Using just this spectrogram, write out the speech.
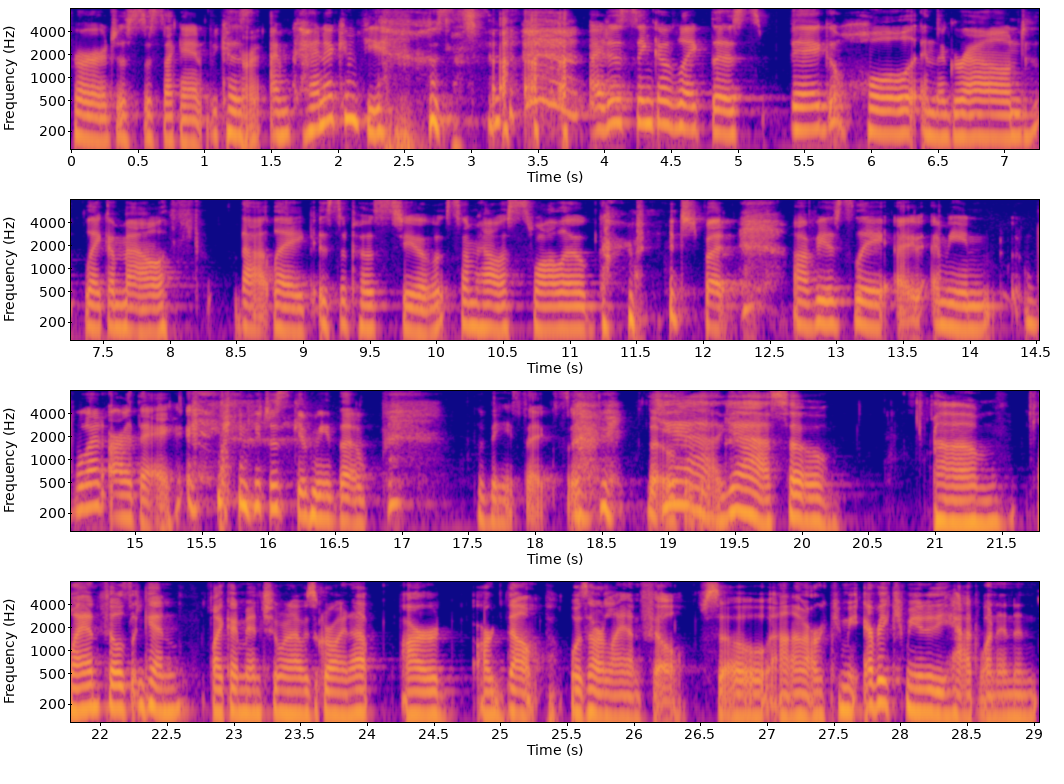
for just a second because right. I'm kind of confused. I just think of like this big hole in the ground, like a mouth that like is supposed to somehow swallow garbage, but obviously, I, I mean, what are they? Can you just give me the the basics? The yeah, overview? yeah. So um, landfills again, like I mentioned when I was growing up, our our dump was our landfill. So uh, our commu- every community had one, and in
